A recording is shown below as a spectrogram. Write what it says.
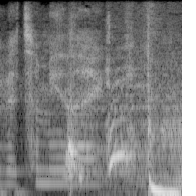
Give it to me like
